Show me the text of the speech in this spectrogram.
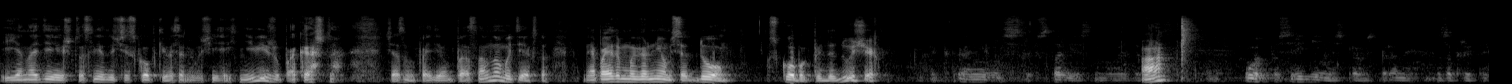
и я надеюсь, что следующие скобки, во всяком случае, я их не вижу пока что. Сейчас мы пойдем по основному тексту. А поэтому мы вернемся до скобок предыдущих столе основной. А? Вот, посередине, с правой стороны, закрытые.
